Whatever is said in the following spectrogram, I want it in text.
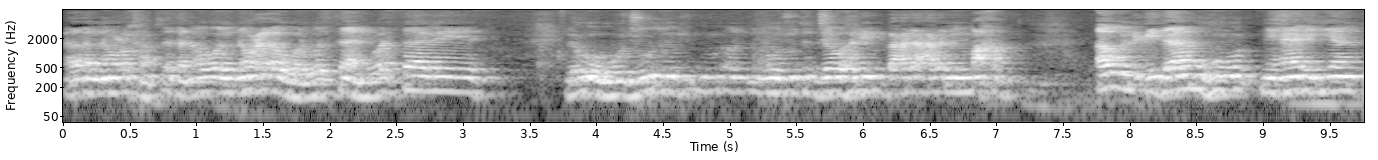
هذا النوع الخامس إذا أول النوع الأول والثاني والثالث اللي هو وجود الموجود الجوهري بعد عدم المحض. أو انعدامه نهائيا.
